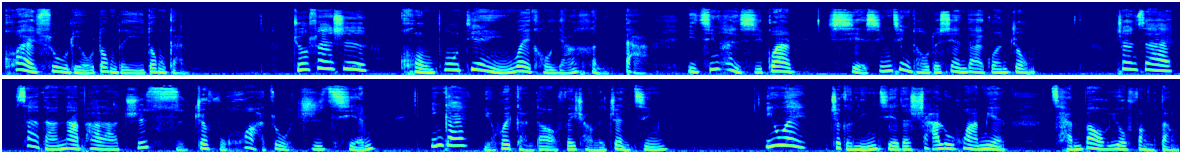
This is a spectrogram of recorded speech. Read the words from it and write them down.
快速流动的移动感。就算是恐怖电影胃口养很大、已经很习惯血腥镜头的现代观众，站在《萨达纳帕拉之死》这幅画作之前，应该也会感到非常的震惊，因为这个凝结的杀戮画面，残暴又放荡。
